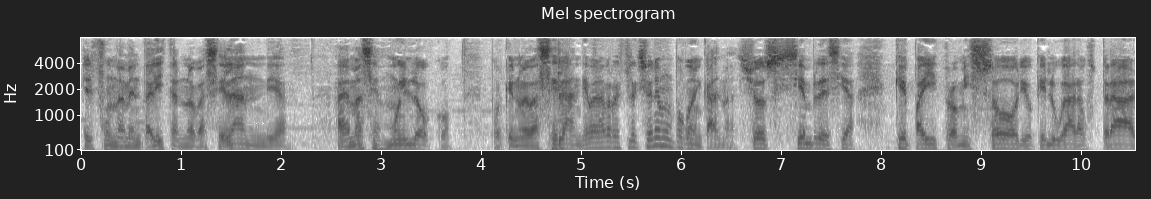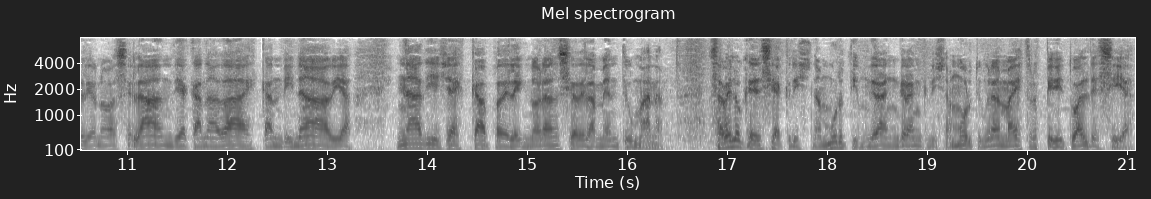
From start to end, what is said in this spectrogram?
el fundamentalista en Nueva Zelanda. Además es muy loco porque Nueva Zelanda, bueno, reflexionemos un poco en calma. Yo siempre decía, qué país promisorio, qué lugar, Australia, Nueva Zelanda, Canadá, Escandinavia, nadie ya escapa de la ignorancia de la mente humana. ¿Sabés lo que decía Krishnamurti, un gran, gran Krishnamurti, un gran maestro espiritual, decía?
